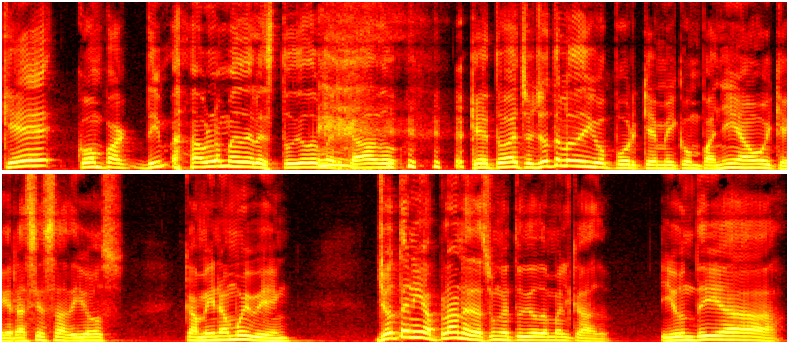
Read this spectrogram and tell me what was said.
¿Qué, compa? Dime- háblame del estudio de mercado que tú has hecho. Yo te lo digo porque mi compañía hoy, que gracias a Dios camina muy bien, yo tenía planes de hacer un estudio de mercado. Y un día,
